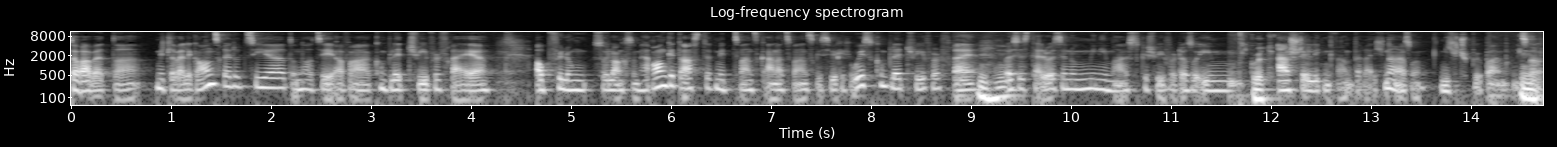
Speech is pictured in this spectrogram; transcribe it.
der Arbeiter mittlerweile ganz reduziert und hat sich auf eine komplett schwefelfreie Abfüllung so langsam herangetastet. Mit 2021 ist wirklich alles komplett schwefelfrei, mhm. weil es ist teilweise nur minimalst geschwefelt, also im Gut. einstelligen Grammbereich, ne? also nicht spürbar im Prinzip. Nein.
